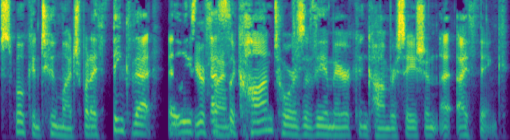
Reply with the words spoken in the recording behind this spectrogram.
spoken too much, but I think that at least You're that's fine. the contours of the American conversation. I, I think.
